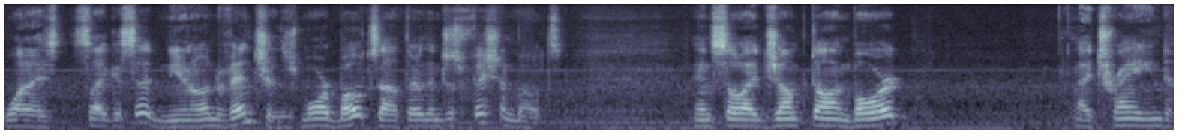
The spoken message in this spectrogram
what I, it's like I said, you know, an adventure. There's more boats out there than just fishing boats. And so I jumped on board. I trained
